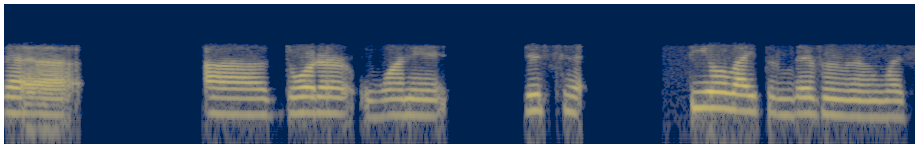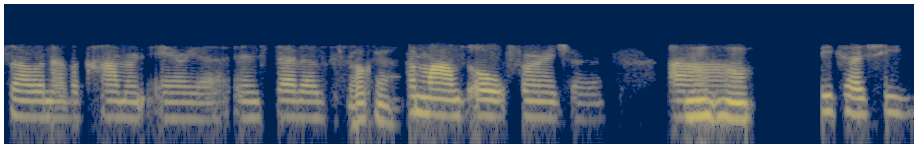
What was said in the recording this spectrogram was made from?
The uh daughter wanted this to feel like the living room was sort of a common area instead of Okay. her mom's old furniture. Um Mhm. because she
